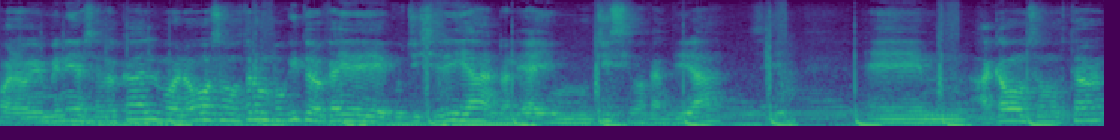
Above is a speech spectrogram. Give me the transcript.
Bueno, bienvenidos al local. Bueno, vamos a mostrar un poquito lo que hay de cuchillería. En realidad hay muchísima cantidad. ¿sí? Eh, acá vamos a mostrar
